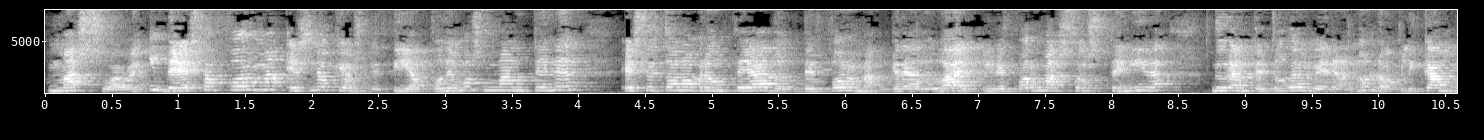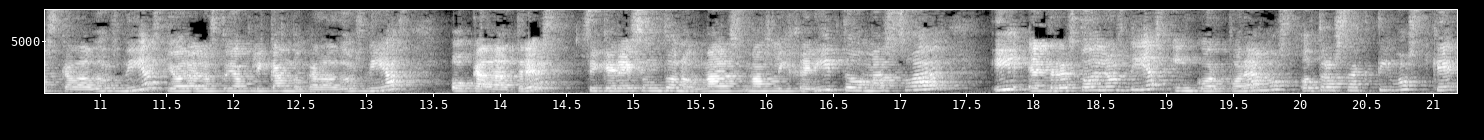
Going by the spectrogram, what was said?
más suave. Y de esa forma es lo que os decía, podemos mantener ese tono bronceado de forma gradual y de forma sostenida durante todo el verano. Lo aplicamos cada dos días, yo ahora lo estoy aplicando cada dos días o cada tres, si queréis un tono más, más ligerito, más suave, y el resto de los días incorporamos otros activos que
